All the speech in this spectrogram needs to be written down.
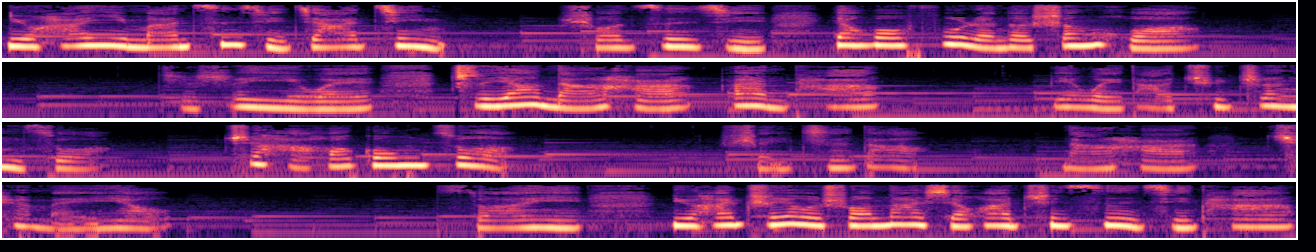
女孩隐瞒自己家境，说自己要过富人的生活，只是以为只要男孩爱她，便为她去振作，去好好工作。谁知道，男孩却没有。所以，女孩只有说那些话去刺激他。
